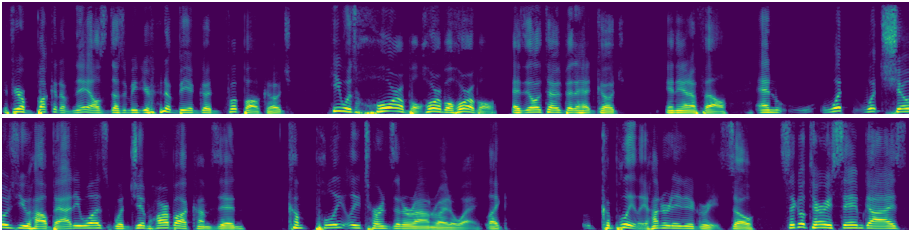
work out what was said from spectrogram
if you're a bucket of nails, doesn't mean you're going to be a good football coach. He was horrible, horrible, horrible as the only time he's been a head coach in the NFL. And what, what shows you how bad he was when Jim Harbaugh comes in, completely turns it around right away. Like completely 180 degrees. So Singletary, same guys,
